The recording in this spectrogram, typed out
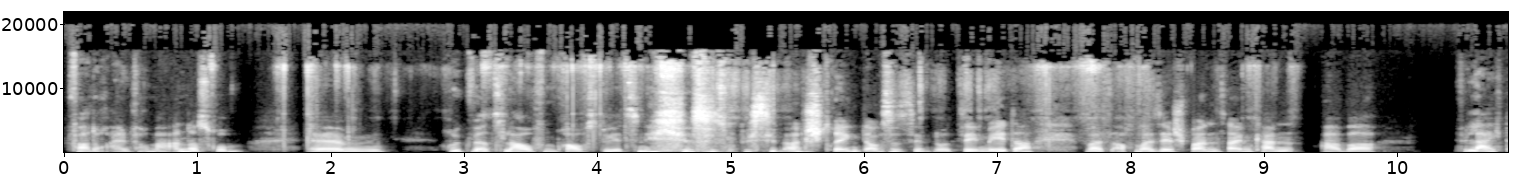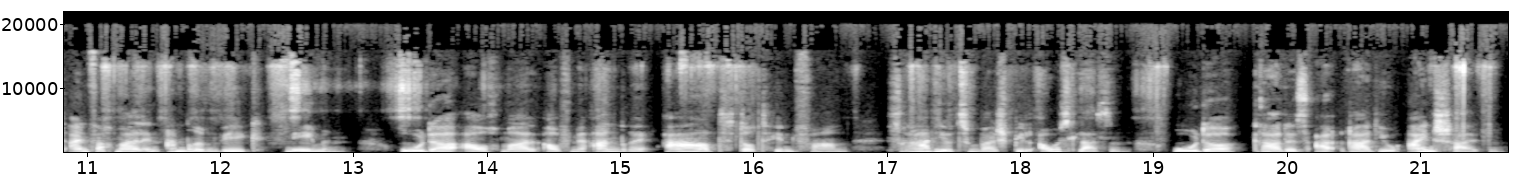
Fahr doch einfach mal andersrum. Ähm, Rückwärts laufen brauchst du jetzt nicht. Es ist ein bisschen anstrengend, außer es sind nur zehn Meter, was auch mal sehr spannend sein kann. Aber vielleicht einfach mal einen anderen Weg nehmen oder auch mal auf eine andere Art dorthin fahren. Das Radio zum Beispiel auslassen oder gerade das Radio einschalten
